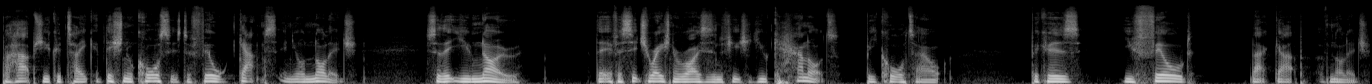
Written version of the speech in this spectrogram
Perhaps you could take additional courses to fill gaps in your knowledge so that you know that if a situation arises in the future, you cannot be caught out because you filled that gap of knowledge.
